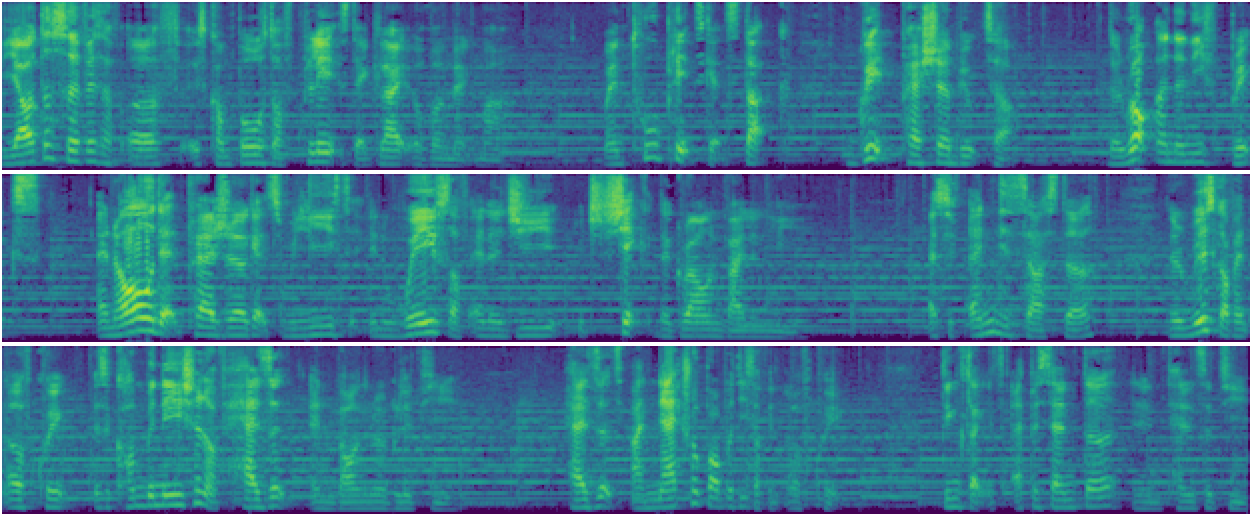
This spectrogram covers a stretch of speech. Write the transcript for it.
The outer surface of Earth is composed of plates that glide over magma. When two plates get stuck, great pressure builds up. The rock underneath breaks and all that pressure gets released in waves of energy which shake the ground violently. As with any disaster, the risk of an earthquake is a combination of hazard and vulnerability. Hazards are natural properties of an earthquake, things like its epicenter and intensity.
